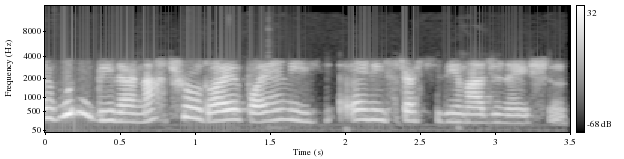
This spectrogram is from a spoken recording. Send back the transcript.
I wouldn't be their natural diet by any any stretch of the imagination,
